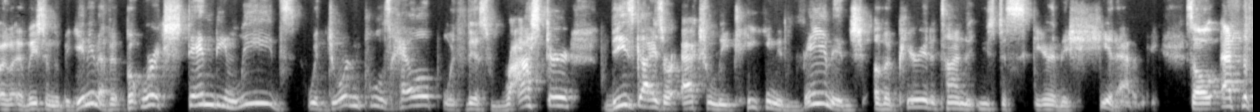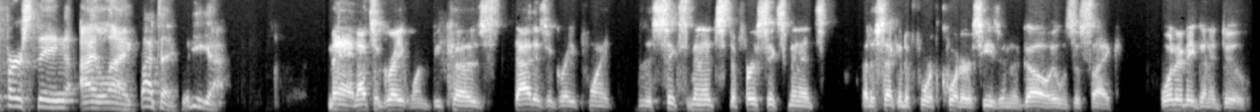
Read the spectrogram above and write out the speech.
at least in the beginning of it, but we're extending leads with Jordan Poole's help, with this roster. These guys are actually taking advantage of a period of time that used to scare the shit out of me. So that's the first thing I like. Bonta, what do you got? Man, that's a great one because that is a great point. The six minutes, the first six minutes of the second to fourth quarter season ago, it was just like, what are they going to do?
